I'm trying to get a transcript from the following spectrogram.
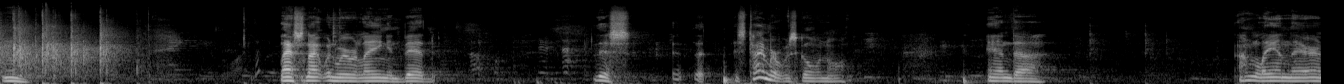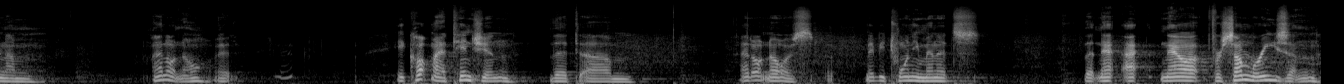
Mm. Last night when we were laying in bed, this uh, this timer was going off, and uh, I'm laying there, and I'm I don't know. It, it caught my attention that um, I don't know. It was maybe 20 minutes that now, I, now for some reason,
